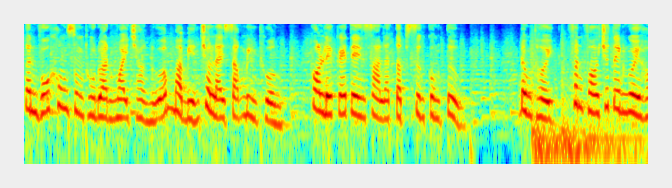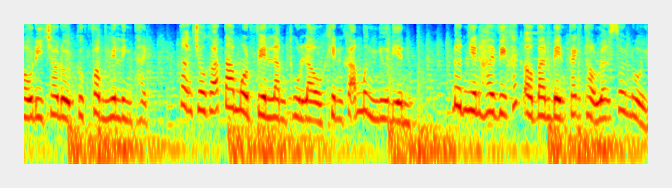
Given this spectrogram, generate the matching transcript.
Tần Vũ không dùng thủ đoạn ngoại tràng nữa mà biến trở lại dạng bình thường, còn lấy cái tên giả là Tập Xương Công Tử. Đồng thời, phân phó cho tên người hầu đi trao đổi cực phẩm nguyên linh thạch, tặng cho gã ta một viên làm thù lầu khiến gã mừng như điên. Đột nhiên hai vị khách ở bàn bên cạnh thảo luận sôi nổi,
